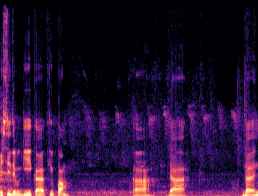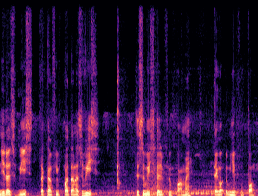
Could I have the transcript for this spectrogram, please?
Mesti dia pergi kat fuel pump. Ah, dah dah ni dah servis, takkan fuel pump tak nak servis. Kita servis sekali fuel pump eh. Tengok dia punya fuel pump.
